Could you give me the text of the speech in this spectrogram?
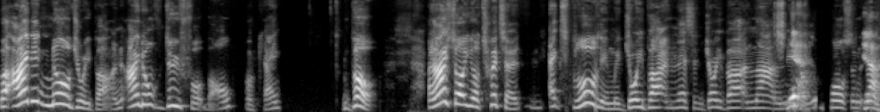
But I didn't know Joey Barton. I don't do football, okay? But and I saw your Twitter exploding with Joey Barton this and Joey Barton that, and yeah, you know, yeah.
